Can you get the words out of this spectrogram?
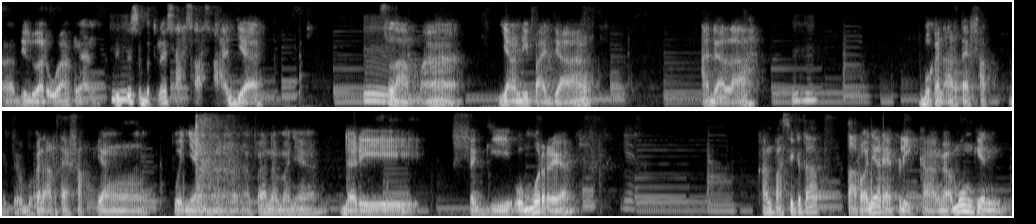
eh, di luar ruangan Mhm. itu sebetulnya sah-sah saja Hmm. selama yang dipajang adalah Mhm. bukan artefak gitu, bukan artefak yang punya apa namanya dari segi umur ya. Iya. Kan pasti kita taruhnya replika, nggak mungkin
